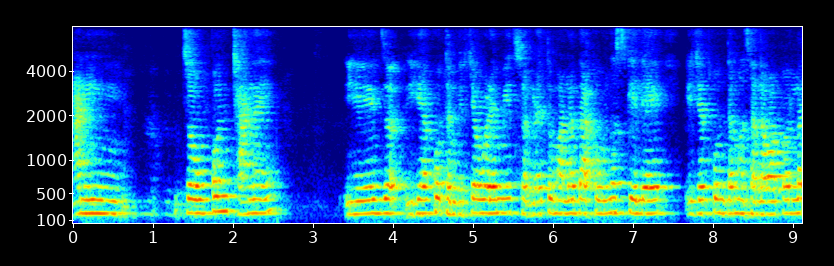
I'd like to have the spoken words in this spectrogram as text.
आणि चव पण छान आहे. हे ज ह्या कोथिंबीरच्या वड्या मी सगळ्या तुम्हाला दाखवूनच केल्या आहे याच्यात कोणता मसाला वापरला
